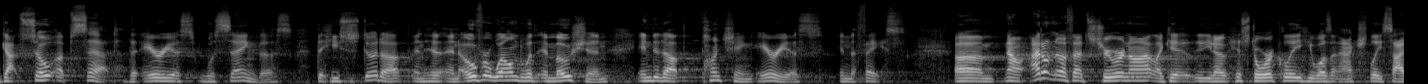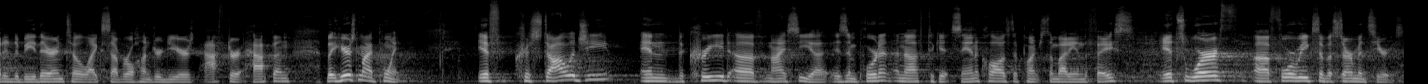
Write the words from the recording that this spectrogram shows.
got so upset that Arius was saying this that he stood up and, and overwhelmed with emotion, ended up punching Arius in the face. Um, now, I don't know if that's true or not. Like, it, you know, historically, he wasn't actually cited to be there until like several hundred years after it happened. But here's my point if Christology and the Creed of Nicaea is important enough to get Santa Claus to punch somebody in the face, it's worth uh, four weeks of a sermon series.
